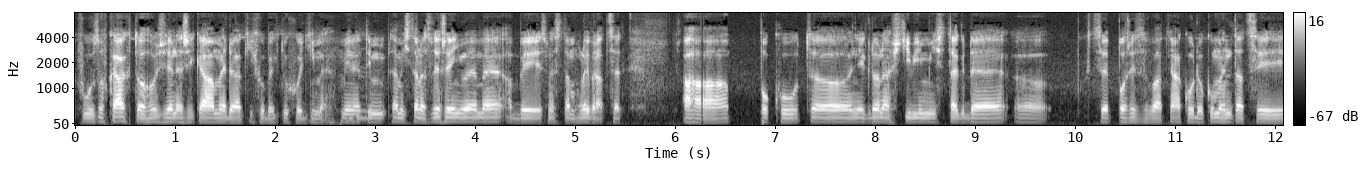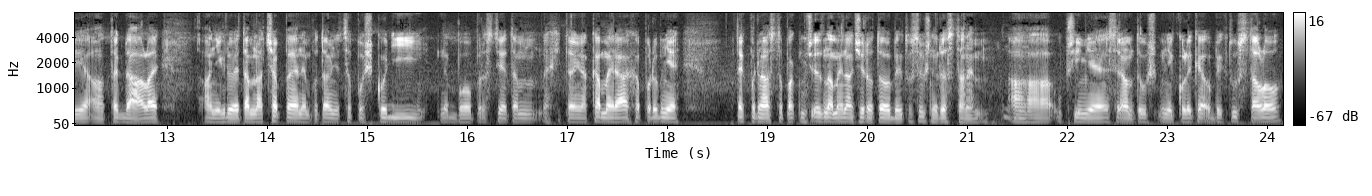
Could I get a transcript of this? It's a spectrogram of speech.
v úzovkách toho, že neříkáme, do jakých objektů chodíme. My mm. hmm ta místa nezveřejňujeme, aby jsme se tam mohli vracet. A pokud někdo naštíví místa, kde chce pořizovat nějakou dokumentaci a tak dále a někdo je tam načape nebo tam něco poškodí nebo prostě je tam nachytaný na kamerách a podobně, tak pro nás to pak může znamenat, že do toho objektu se už nedostaneme. A upřímně se nám to už u několika objektů stalo,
